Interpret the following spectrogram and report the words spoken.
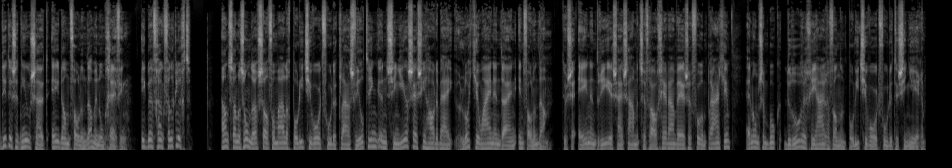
Dit is het nieuws uit Edam, Volendam en omgeving. Ik ben Frank van der Klucht. Aanstaande zondag zal voormalig politiewoordvoerder Klaas Wilting een signeersessie houden bij Lotje Wine Dine in Volendam. Tussen 1 en 3 is hij samen met zijn vrouw Gerda aanwezig voor een praatje en om zijn boek De roerige jaren van een politiewoordvoerder te signeren.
